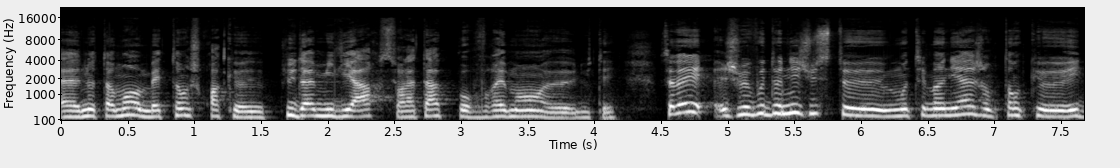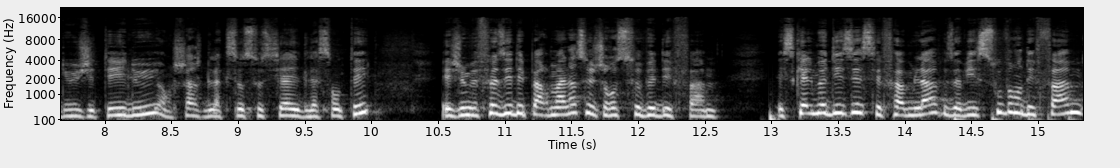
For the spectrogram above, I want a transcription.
Euh, notamment en mettant, je crois que plus d'un milliard sur la table pour vraiment euh, lutter. Vous savez, je vais vous donner juste euh, mon témoignage en tant qu'élu. J'étais élu en charge de l'action sociale et de la santé, et je me faisais des permanences et je recevais des femmes. Et ce qu'elles me disaient, ces femmes-là, vous aviez souvent des femmes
